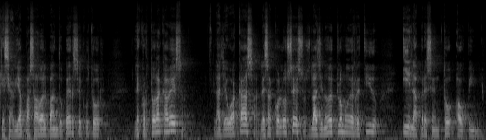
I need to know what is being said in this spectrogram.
que se había pasado al bando persecutor, le cortó la cabeza, la llevó a casa, le sacó los sesos, la llenó de plomo derretido y la presentó a Opimio.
